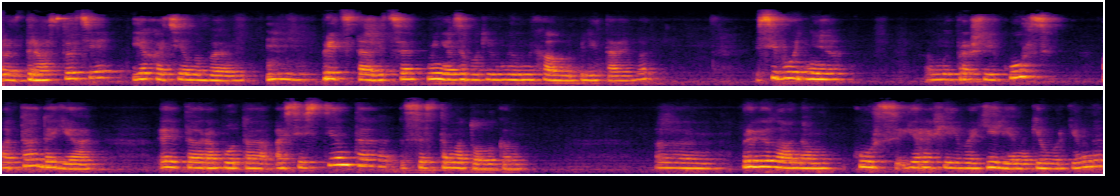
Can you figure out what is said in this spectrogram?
Здравствуйте, я хотела бы представиться. Меня зовут Людмила Михайловна Полетаева. Сегодня мы прошли курс от А до Я. Это работа ассистента со стоматологом. Э, провела нам курс Ерофеева Елена Георгиевна.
